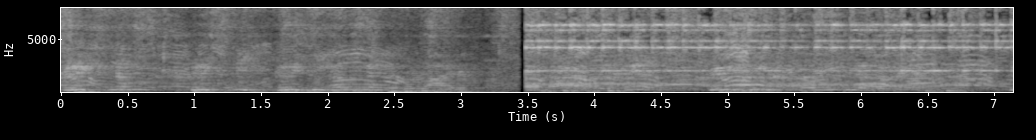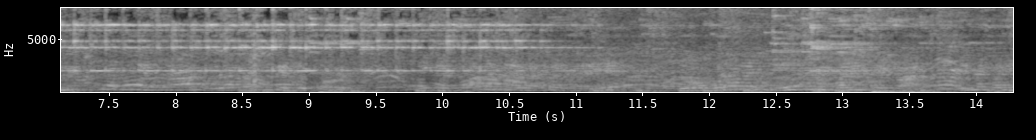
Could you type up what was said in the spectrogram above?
கிருஷ்ணம் கிருஷ்ணி கிருஷிகம் என்று சொல்வார்கள். என்று பொருள். நீங்கள் ஒரு உழவன் மூன்று பணி என்ன பணி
